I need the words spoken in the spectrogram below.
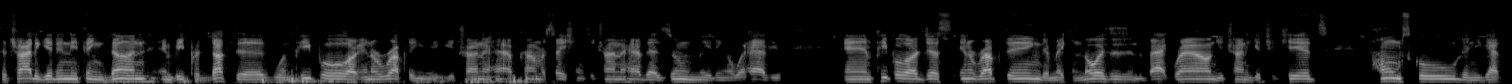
to try to get anything done and be productive when people are interrupting you. You're trying to have conversations, you're trying to have that Zoom meeting or what have you, and people are just interrupting, they're making noises in the background, you're trying to get your kids homeschooled and you got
